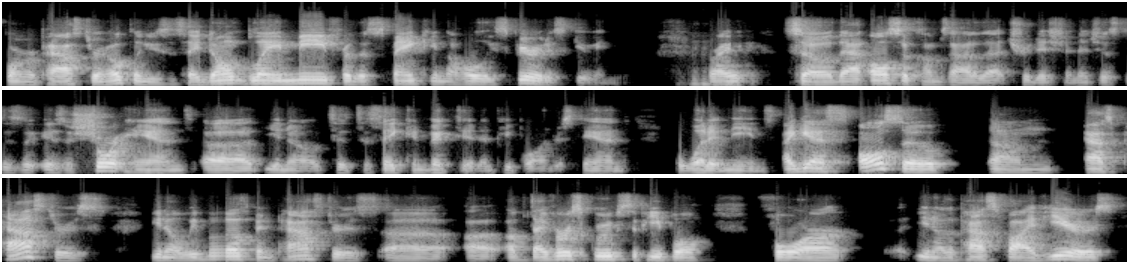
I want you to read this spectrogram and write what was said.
former pastor in Oakland used to say, "Don't blame me for the spanking the Holy Spirit is giving you." right? So that also comes out of that tradition. It just is a, is a shorthand, uh, you know, to, to say convicted, and people understand what it means. I guess also um, as pastors, you know, we've both been pastors uh, uh, of diverse groups of people for you know the past five years,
